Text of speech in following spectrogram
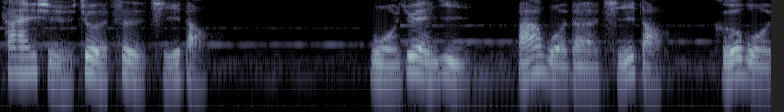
开始这次祈祷。我愿意把我的祈祷。和我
